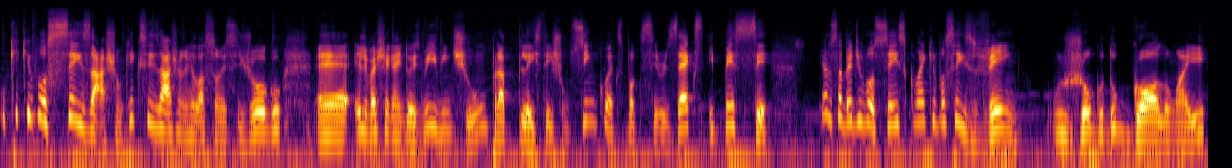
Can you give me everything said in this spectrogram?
O que, que vocês acham? O que, que vocês acham em relação a esse jogo? É, ele vai chegar em 2021 para PlayStation 5, Xbox Series X e PC. Quero saber de vocês como é que vocês veem o jogo do Gollum aí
